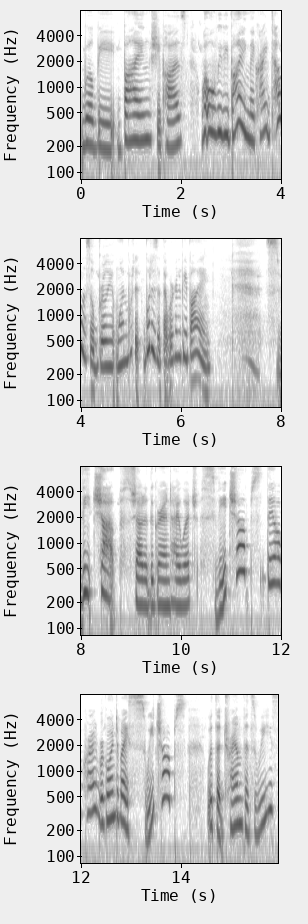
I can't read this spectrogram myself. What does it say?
will be buying. She paused. What will we be buying? They cried. Tell us, O brilliant one. What, it, what is it that we're going to be buying? Sweet shops, shouted the Grand High Witch. Sweet shops? They all cried. We're going to buy sweet shops? With a triumphant wheeze.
